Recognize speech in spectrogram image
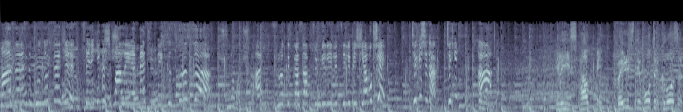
manzarası buzluktacı. Sen iki kaşık balla yemezsin be kız kurusu. Şuna bak şuna. Ay suratı kasap süngeriyle silmiş yamuk şey. Çekil şuradan. Çekil. Aa, Please help me. Where is the water closet?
